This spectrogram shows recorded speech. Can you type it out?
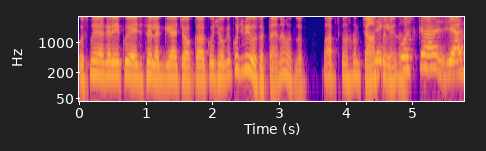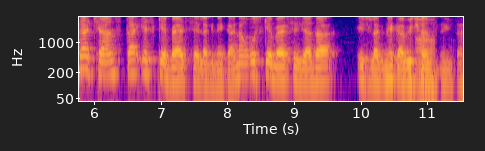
اس میں اگر ایک کوئی ایج سے لگ گیا چوکا کچھ ہو گیا کچھ بھی ہو سکتا ہے نا مطلب تو آپ کم سے کم چانس تو لینا۔ اس کا زیادہ چانس تھا اس کے بیٹ سے لگنے کا نا اس کے بیٹ سے زیادہ ایج لگنے کا بھی ہاں۔ چانس نہیں تھا۔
